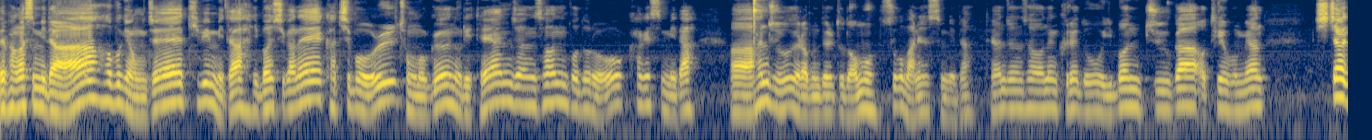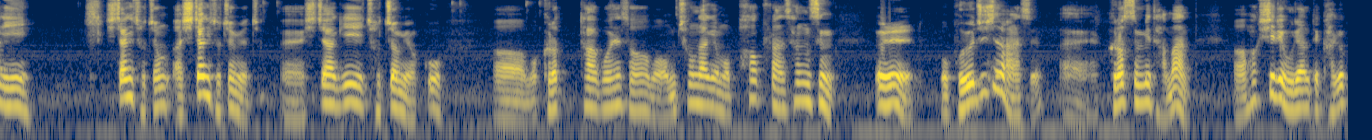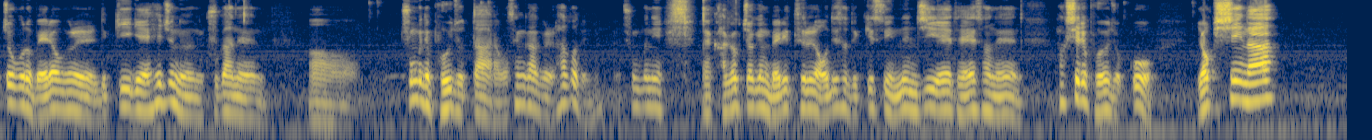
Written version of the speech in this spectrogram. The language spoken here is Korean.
네, 반갑습니다. 허브경제 TV입니다. 이번 시간에 같이 볼 종목은 우리 대한전선 보도록 하겠습니다. 아, 한 주 여러분들도 너무 수고 많으셨습니다. 대한전선은 그래도 이번 주가 어떻게 보면 시작이 시작이 저점 아 시작이 저점이었죠. 예, 시작이 저점이었고 어 뭐 그렇다고 해서 뭐 엄청나게 뭐 파워풀한 상승을 뭐 보여주지는 않았어요. 예, 그렇습니다만 어, 확실히 우리한테 가격적으로 매력을 느끼게 해주는 구간은 어, 충분히 보여줬다라고 생각을 하거든요. 충분히 가격적인 메리트를 어디서 느낄 수 있는지에 대해서는 확실히 보여줬고 역시나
